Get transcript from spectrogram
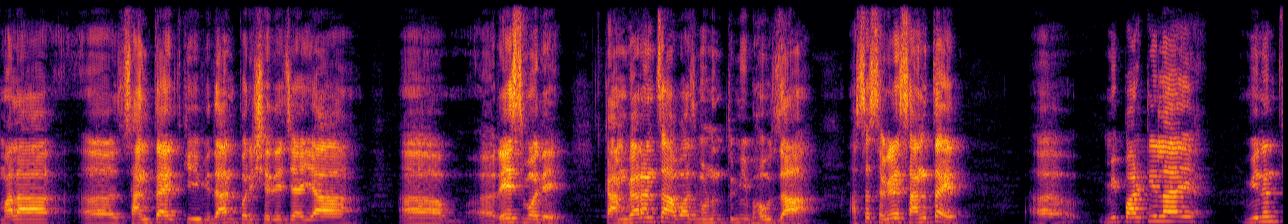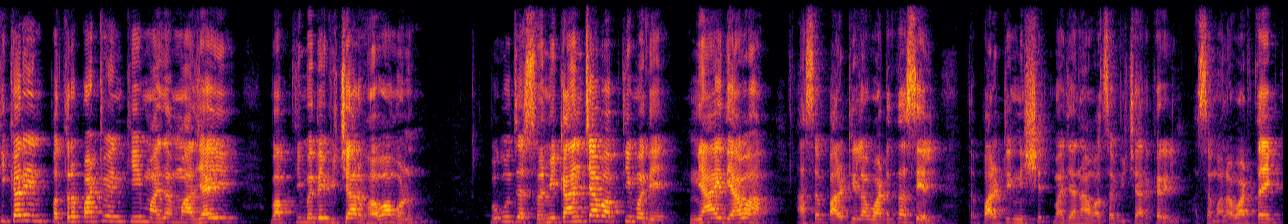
मला सांगतायत की विधान परिषदेच्या या रेसमध्ये कामगारांचा आवाज म्हणून तुम्ही भाऊ जा असं सगळे सांगतायत. मी पार्टीला विनंती करेन पत्र पाठवेन की माझ्या माझ्याही बाबतीमध्ये विचार व्हावा म्हणून. बघू जर श्रमिकांच्या बाबतीमध्ये न्याय द्यावा असं पार्टीला वाटत असेल तर पार्टी निश्चित माझ्या नावाचा विचार करेल असं मला वाटतं एक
